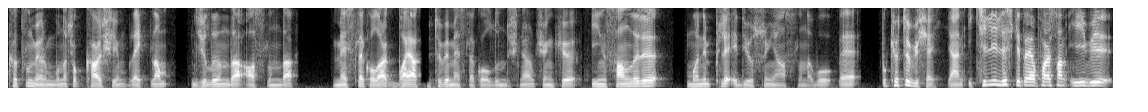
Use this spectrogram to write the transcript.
katılmıyorum. Buna çok karşıyım. Reklamcılığın da aslında meslek olarak bayağı kötü bir meslek olduğunu düşünüyorum. Çünkü insanları manipüle ediyorsun ya aslında bu ve bu kötü bir şey. Yani ikili ilişkide yaparsan iyi bir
